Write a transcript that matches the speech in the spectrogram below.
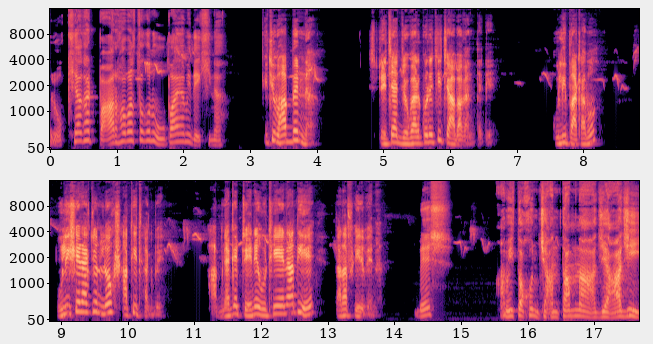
রক্ষিয়াঘাট পার হবার তো কোনো উপায় আমি দেখি না। কিছু ভাববেন না। স্ট্রেচার জোগাড় করেছি চা বাগান থেকে। কুলি পাঠাবো। পুলিশের একজন লোক সাথী থাকবে। আপনাকে ট্রেনে উঠিয়ে না দিয়ে তারা ফিরবে না। বেশ। আমি তখন জানতাম না যে আজই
